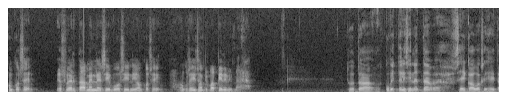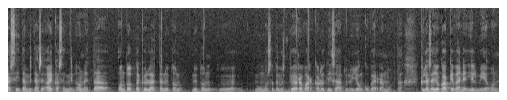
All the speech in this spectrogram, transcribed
Onko se, jos vertaa menneisiin vuosiin, niin onko se, onko se isompi vai pienempi määrä? Tuota, kuvittelisin, että se ei kauaksi heitä siitä, mitä se aikaisemmin on. Että on totta kyllä, että nyt on, nyt on muun muassa tämmöiset pyörävarkaudet lisääntynyt jonkun verran, mutta kyllä se joka keväinen ilmiö on,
